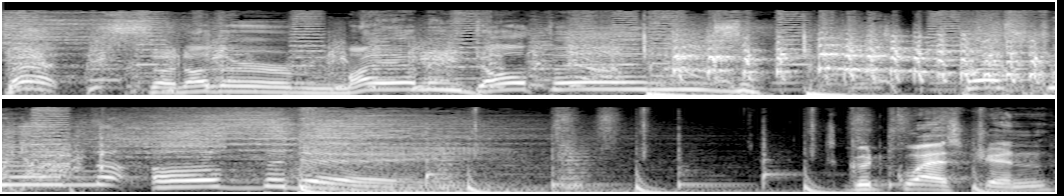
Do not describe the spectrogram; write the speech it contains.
That's another Miami Dolphins question of the day. It's a good question.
